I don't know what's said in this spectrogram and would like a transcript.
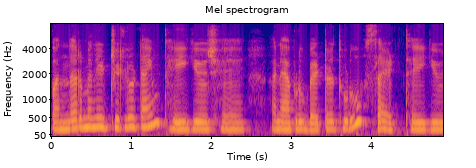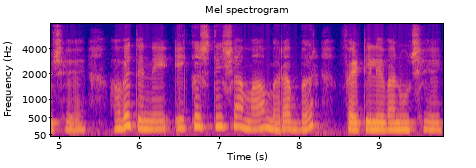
પંદર મિનિટ જેટલો ટાઈમ થઈ ગયો છે અને આપણું બેટર થોડું સેટ થઈ ગયું છે. હવે તેને એક જ દિશામાં બરાબર ફેટી લેવાનું છે.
